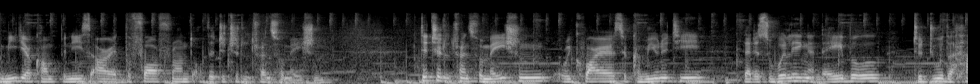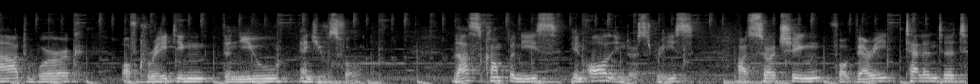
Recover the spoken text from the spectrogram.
Media companies are at the forefront of the digital transformation. Digital transformation requires a community that is willing and able to do the hard work of creating the new and useful. Thus, companies in all industries are searching for very talented,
